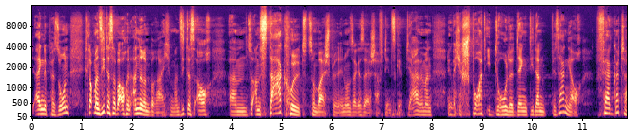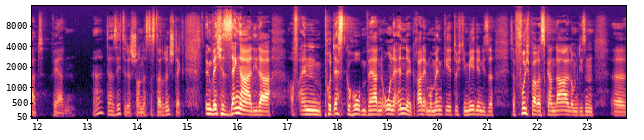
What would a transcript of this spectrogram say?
die eigene Person. Ich glaube, man sieht das aber auch in anderen Bereichen. Man sieht das auch ähm, so am Starkult zum Beispiel in unserer Gesellschaft, den es gibt. Ja, wenn man irgendwelche Sportidole denkt, die dann, wir sagen ja auch, vergöttert werden. Ja, da seht ihr das schon, dass das da drin steckt. Irgendwelche Sänger, die da auf einen Podest gehoben werden ohne Ende. Gerade im Moment geht durch die Medien diese, dieser furchtbare Skandal um diesen äh,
